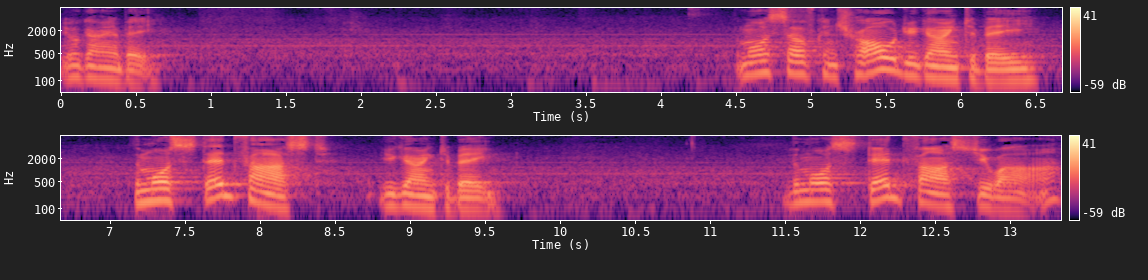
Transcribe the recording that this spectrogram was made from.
you're going to be. The more self controlled you're going to be, the more steadfast you're going to be the more steadfast you are.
